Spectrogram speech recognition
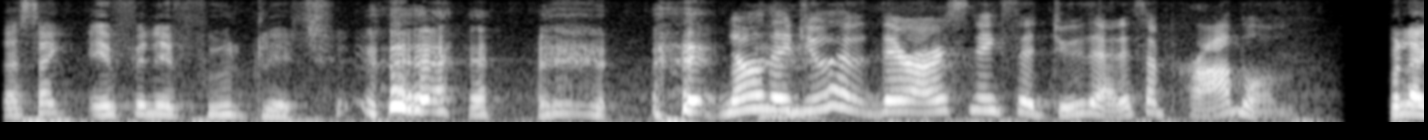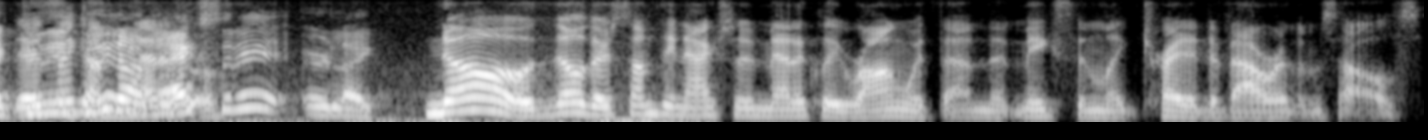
that's like infinite food glitch no, they do have there are snakes that do that. It's a problem. but like do There's they like do a it on medical- accident or like No, no, there's something actually medically wrong with them that makes them like try to devour themselves.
